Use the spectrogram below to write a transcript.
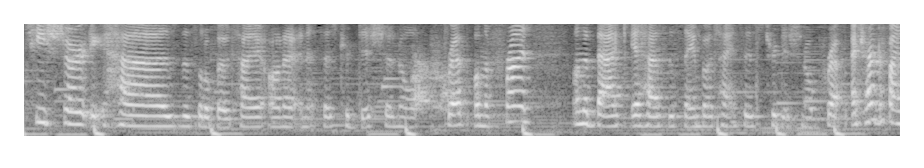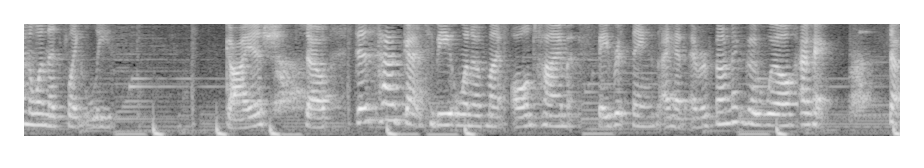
t-shirt. It has this little bow tie on it and it says traditional prep on the front. On the back, it has the same bow tie and says traditional prep. I tried to find the one that's like least guyish. So this has got to be one of my all-time favorite things I have ever found at Goodwill. Okay, so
